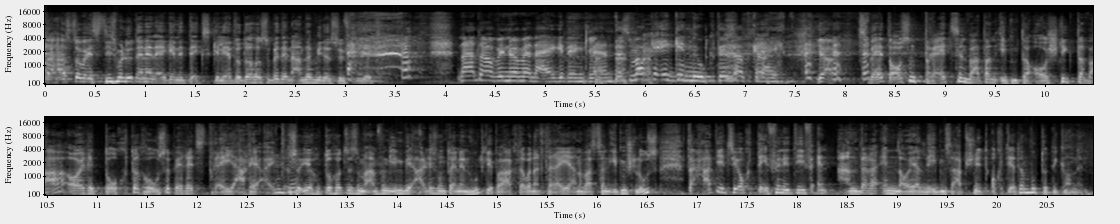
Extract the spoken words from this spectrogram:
da hast du aber jetzt diesmal nur deinen eigenen Text gelernt oder hast du bei den anderen wieder souffliert? Nein, da habe ich nur meinen eigenen gelernt. Das war eh genug, das hat gereicht. Ja, 2013 war dann eben der Ausstieg. Da war eure Tochter Rosa bereits drei Jahre alt. Mhm. Also ihr, du hattest am Anfang irgendwie alles unter einen Hut gebracht, aber nach drei Jahren war es dann eben Schluss. Da hat jetzt ja auch definitiv ein anderer, ein neuer Lebensabschnitt, auch der der Mutter begonnen.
